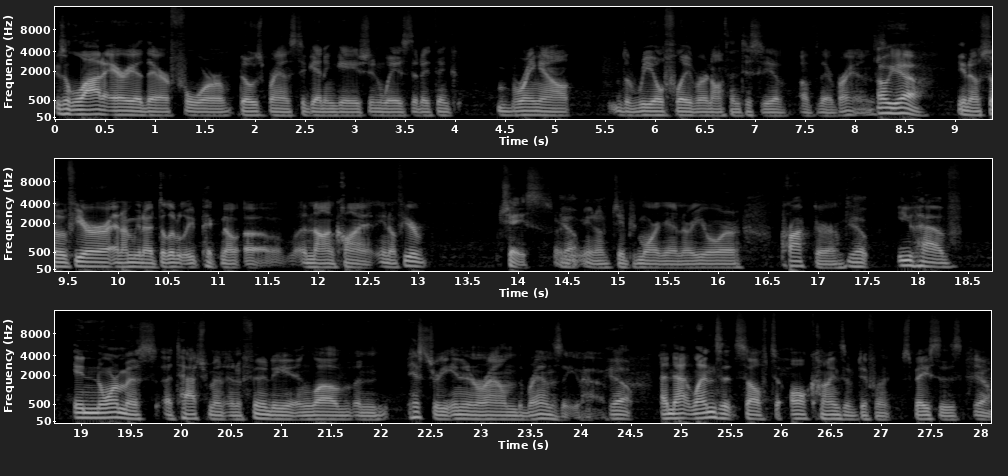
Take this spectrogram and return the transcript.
There's a lot of area there for those brands to get engaged in ways that I think bring out the real flavor and authenticity of, of their brands. Oh yeah, You know, so if you're, and I'm going to deliberately pick no, uh, a non-client. You know, if you're Chase, or, Yeah. you know, J.P. Morgan, or you're Procter, yep, you have enormous attachment and affinity and love and history in and around the brands that you have, yeah, and that lends itself to all kinds of different spaces. yeah,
